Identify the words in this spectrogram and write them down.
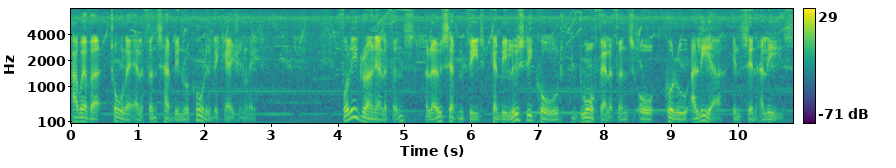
However, taller elephants have been recorded occasionally. Fully grown elephants, below 7 feet, can be loosely called dwarf elephants or Kuru Alia in Sinhalese.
